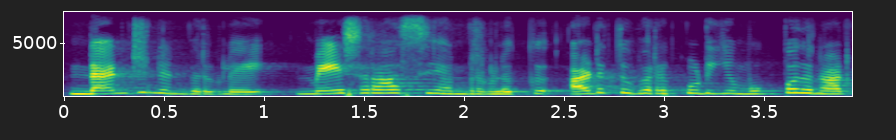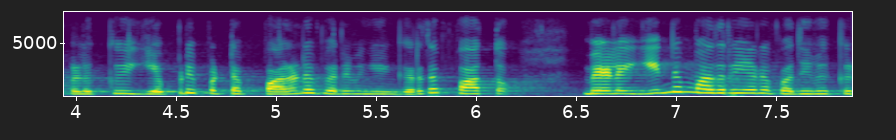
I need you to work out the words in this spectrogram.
நன்றி நண்பர்களே. மேசராசி அன்பர்களுக்கு அடுத்து வரக்கூடிய முப்பது நாட்களுக்கு எப்படிப்பட்ட பலனை பெறுவீங்கிறத பார்த்தோம். மேலே இந்த மாதிரியான பதிவுக்கு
